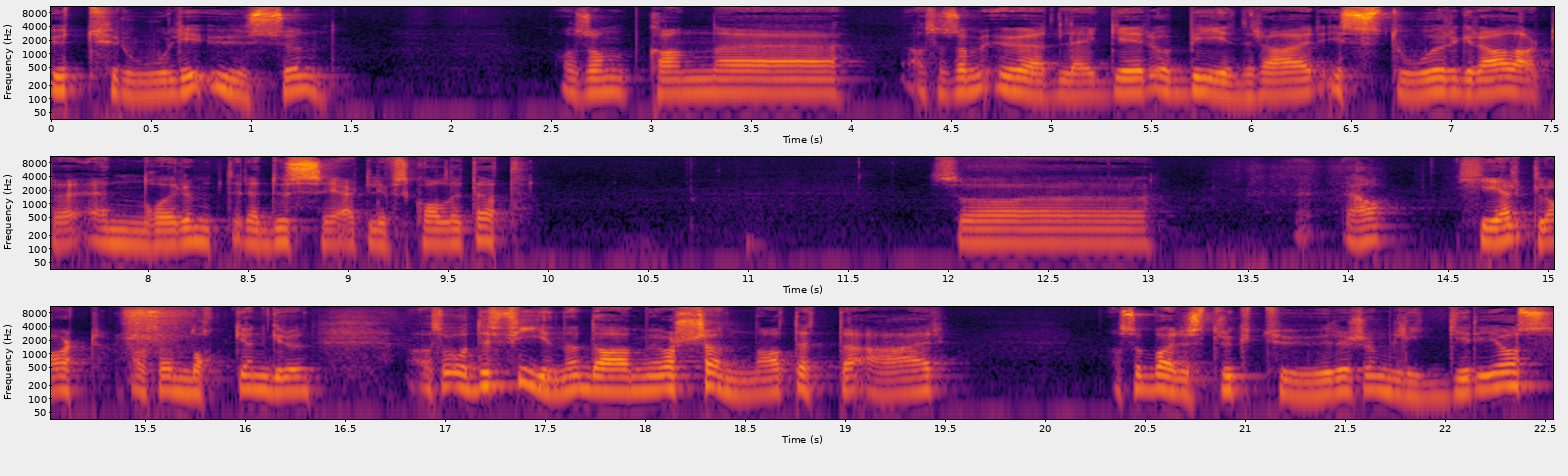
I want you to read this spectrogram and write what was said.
utrolig usunn, og som kan eh, Altså som ødelegger og bidrar i stor grad til enormt redusert livskvalitet. Så ja, helt klart. Altså nok en grunn. Altså, og det fine da med å skjønne at dette er altså bare strukturer som ligger i oss,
